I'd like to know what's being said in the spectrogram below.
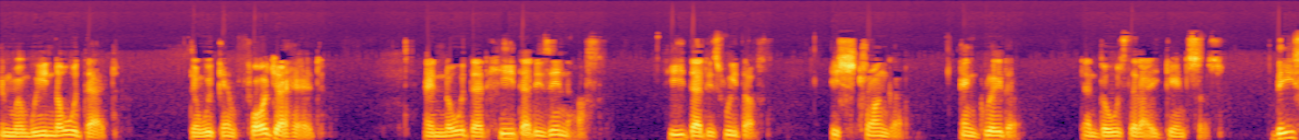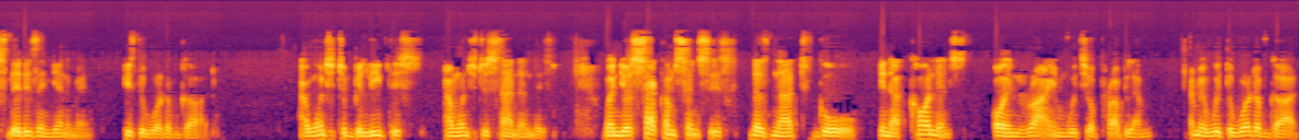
And when we know that, then we can forge ahead and know that He that is in us, He that is with us, is stronger and greater than those that are against us. This, ladies and gentlemen, is the Word of God. I want you to believe this. I want you to stand on this. When your circumstances does not go in accordance or in rhyme with your problem, I mean with the word of God,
